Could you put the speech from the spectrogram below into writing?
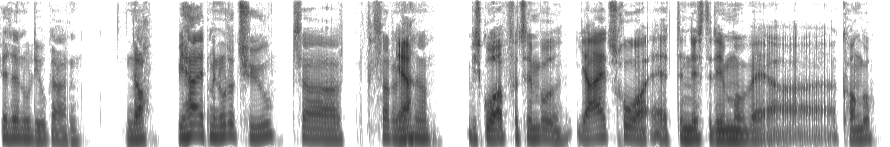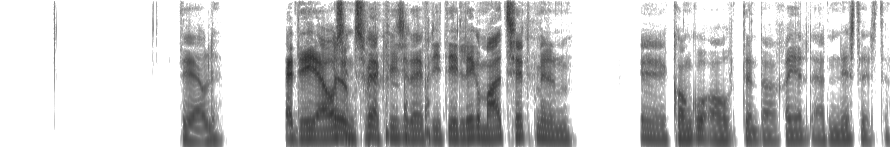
Det hedder nu Livgarden. Nå, vi har et minut og 20, så, så er der ja. noget Vi skruer op for tempoet. Jeg tror, at den næste, det må være Kongo. Det er ærgerligt. Ja, det er også øh. en svær quiz i dag, fordi det ligger meget tæt mellem øh, Kongo og den, der reelt er den næste ældste.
